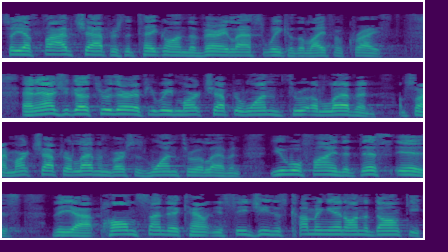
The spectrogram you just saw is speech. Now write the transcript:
So you have five chapters that take on the very last week of the life of Christ. And as you go through there, if you read Mark chapter 1 through 11, I'm sorry, Mark chapter 11 verses 1 through 11, you will find that this is the uh, Palm Sunday account. You see Jesus coming in on the donkey,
